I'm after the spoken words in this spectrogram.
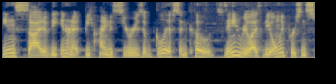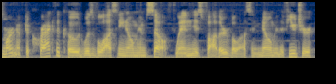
inside of the internet behind a series of glyphs and codes. Zane realized that the only person smart enough to crack the code was Velocity Gnome himself. When his father, Velocity Gnome in the future,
